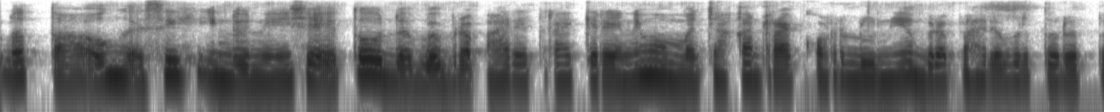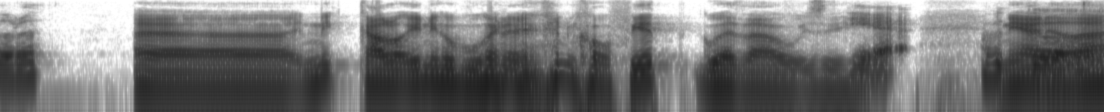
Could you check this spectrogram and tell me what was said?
Lo tahu nggak sih Indonesia itu udah beberapa hari terakhir ini memecahkan rekor dunia berapa hari berturut-turut? Eh, ini kalau ini hubungannya dengan COVID, gue tahu sih. Iya, betul. Ini adalah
